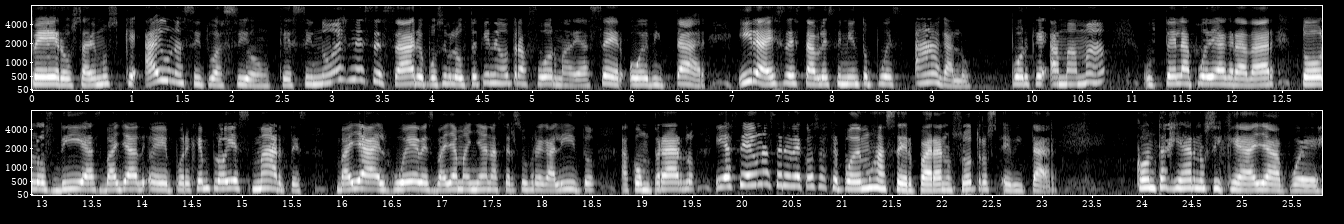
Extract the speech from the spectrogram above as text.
pero sabemos que hay una situación que si no es necesario, posible, usted tiene otra forma de hacer o evitar ir a ese establecimiento, pues hágalo. Porque a mamá usted la puede agradar todos los días, vaya, eh, por ejemplo, hoy es martes, vaya el jueves, vaya mañana a hacer su regalito, a comprarlo. Y así hay una serie de cosas que podemos hacer para nosotros evitar contagiarnos y que haya pues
